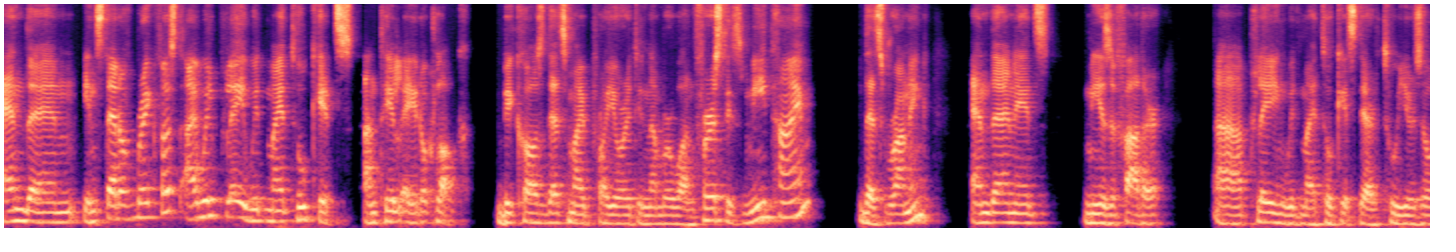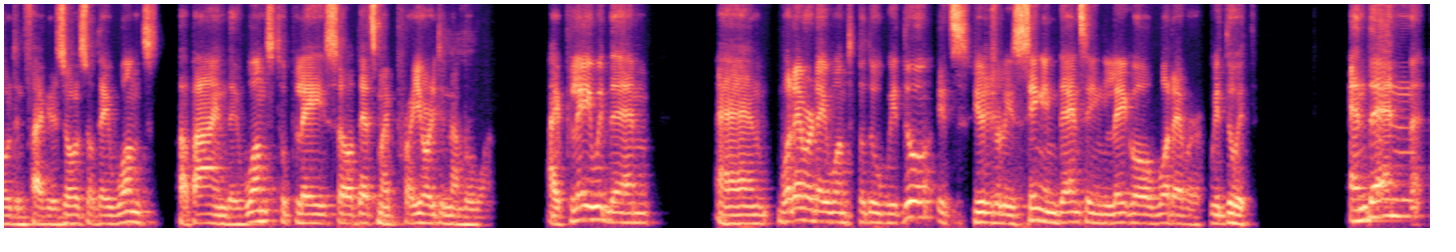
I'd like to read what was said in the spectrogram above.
And then instead of breakfast, I will play with my two kids until eight o'clock because that's my priority number one. First is me time, that's running. And then it's me as a father uh, playing with my two kids. They're two years old and five years old. So they want Papa and they want to play. So that's my priority number one. I play with them and whatever they want to do, we do. It's usually singing, dancing, Lego, whatever, we do it. And then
